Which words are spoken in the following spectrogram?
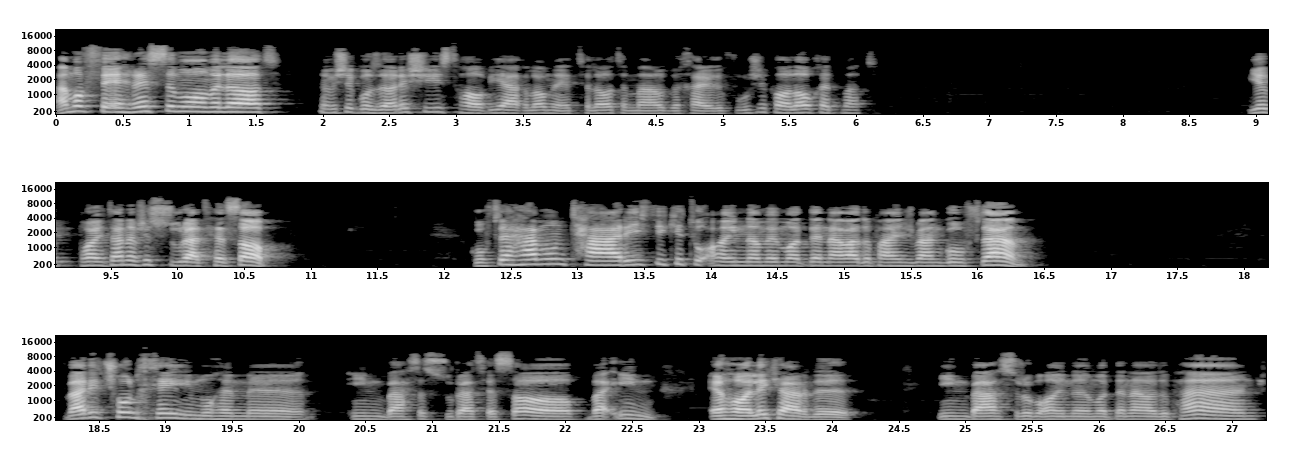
اما فهرست معاملات نوشته گزارشی است. حاوی اقلام اطلاعات مربوط به خرید و فروش کالا و خدمت. یه پایینتر نوشته صورت حساب. گفته همون تعریفی که تو آینامه ماده 95 من گفتم. ولی چون خیلی مهمه این بحث صورت حساب و این احاله کرده این بحث رو به آینه ماده 95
